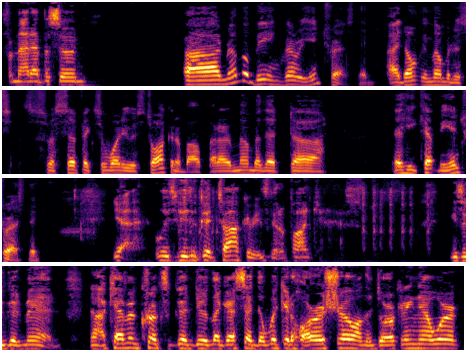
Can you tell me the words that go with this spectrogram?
from that episode? Uh, I remember being very interested. I don't remember the specifics of what he was talking about, but I remember that, uh, that he kept me interested. Yeah, he's, he's a good talker. He's got a podcast. He's a good man. Now, Kevin Crook's a good dude. Like I said, the Wicked Horror Show on the Dorkening Network,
